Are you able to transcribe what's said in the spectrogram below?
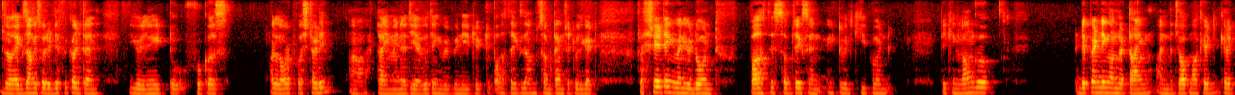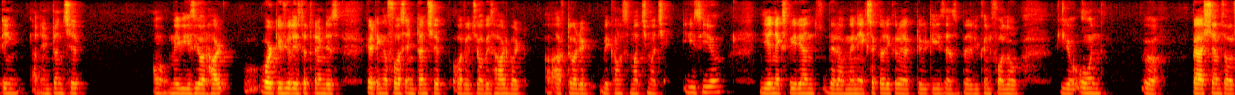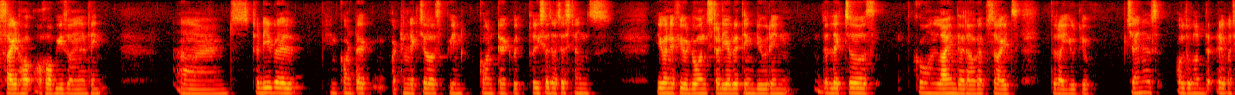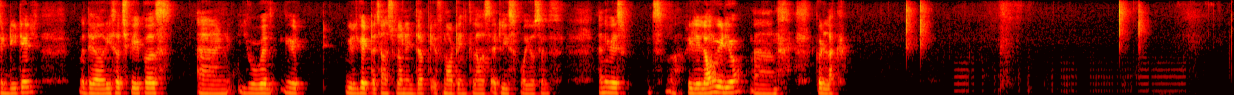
The exam is very difficult and you need to focus a lot for studying. Uh, time energy everything will be needed to pass the exam. Sometimes it will get frustrating when you don't pass these subjects and it will keep on taking longer depending on the time and the job market getting an internship or maybe easy or hard what usually is the trend is getting a first internship or a job is hard but uh, afterward it becomes much much easier. Gain experience there are many extracurricular activities as well. You can follow your own uh, passions or side ho- hobbies or anything. And study well be in contact attend lectures be in contact with research assistants even if you don't study everything during the lectures go online. There are websites there are youtube channels although not very much in detail but there are research papers and you will get you'll get a chance to learn in depth if not in class at least for yourself. Anyways it's a really long video and good luck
